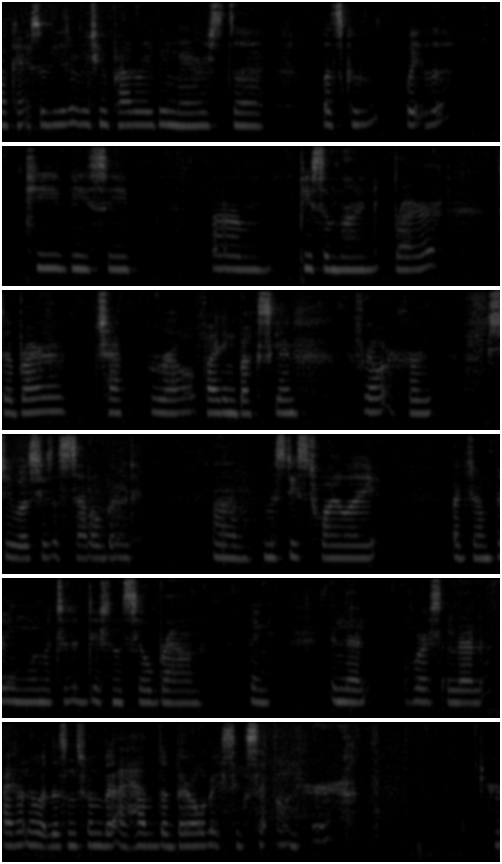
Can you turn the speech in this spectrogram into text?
Okay, so these are my two proud Arabian mares. The let's go wait the PVC um peace of mind Breyer. The Breyer Chaparral fighting buckskin. I forgot her she was. She's a saddlebred. Um, Misty's Twilight, a jumping limited edition seal brown thing, and then horse, and then I don't know what this one's from, but I have the barrel racing set on her. Her,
